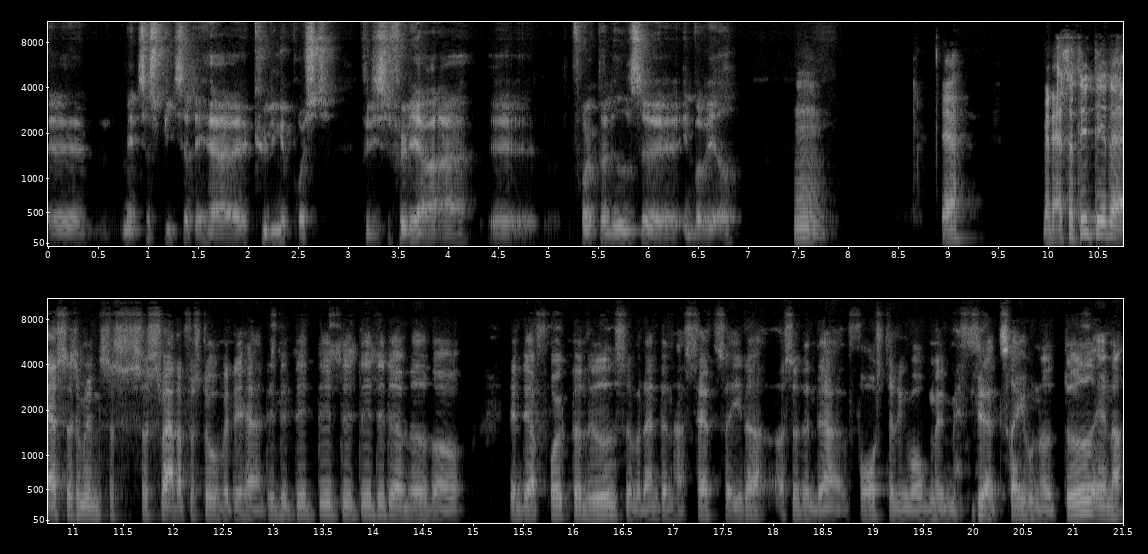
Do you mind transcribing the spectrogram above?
øh, mens jeg spiser det her kyllingebryst. Fordi selvfølgelig var der øh, frygt og lidelse involveret. Mm. Ja, men altså det det, der er så, simpelthen så, så svært at forstå ved det her. Det er det, det, det, det, det, det der med, hvor den der frygt og ledelse, hvordan den har sat sig i dig, og så den der forestilling, hvor med, med de der 300 døde ender,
